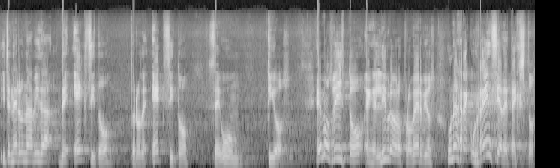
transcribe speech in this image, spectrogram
y tener una vida de éxito, pero de éxito según Dios. Hemos visto en el libro de los Proverbios una recurrencia de textos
